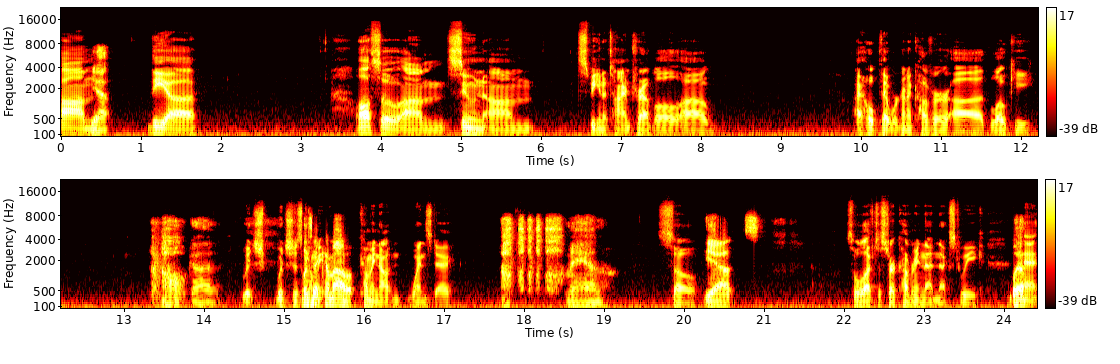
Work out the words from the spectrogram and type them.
Um, Yeah. The, uh, also, um, soon, um, speaking of time travel, uh, I hope that we're going to cover, uh, Loki, oh god, which, which is when's coming, that come out? coming out Wednesday. Oh, man, So, yeah. so we'll have to start covering that next week. Well, Eh.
